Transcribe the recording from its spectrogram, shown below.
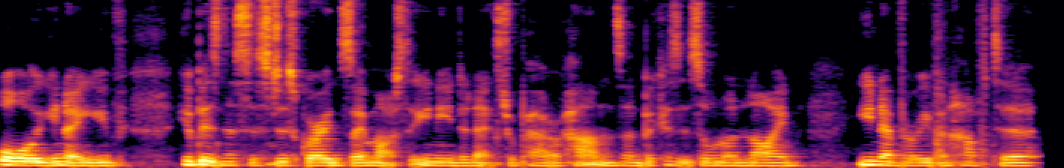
or you know you've your business has just grown so much that you need an extra pair of hands and because it's all online you never even have to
